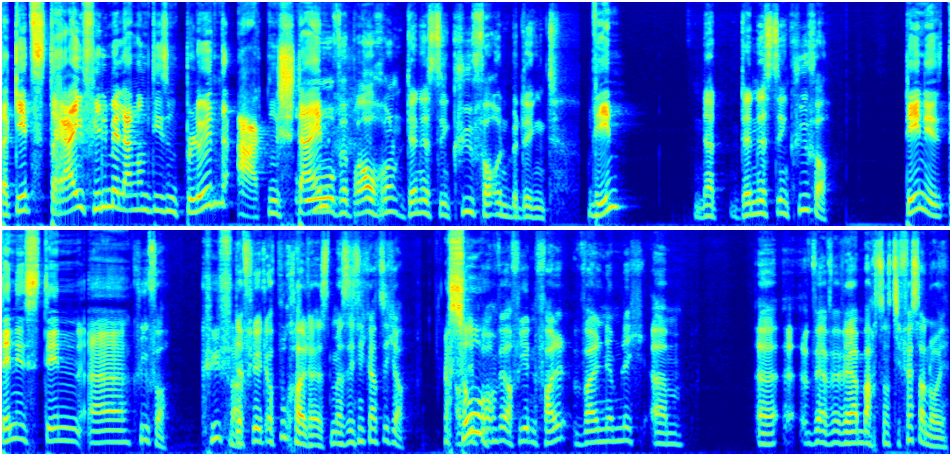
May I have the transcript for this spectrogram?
da geht es drei Filme lang um diesen blöden Arkenstein. Oh, wir brauchen Dennis den Küfer unbedingt. Wen? Na, Dennis den Küfer. Dennis, Dennis den äh, Küfer. Küfer. Der vielleicht auch Buchhalter ist, man ist sich nicht ganz sicher. Ach Aber den so. brauchen wir auf jeden Fall, weil nämlich, ähm, äh, wer, wer, wer macht sonst die Fässer neu?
